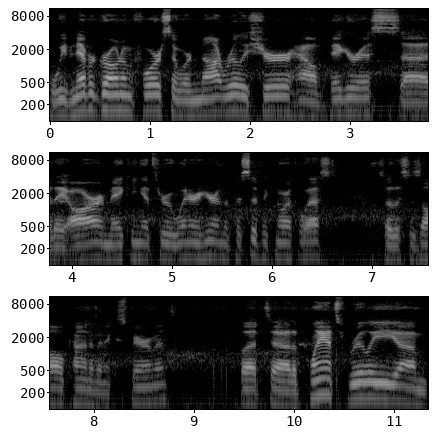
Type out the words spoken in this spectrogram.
we've never grown them before, so we're not really sure how vigorous uh, they are in making it through winter here in the Pacific Northwest. So this is all kind of an experiment. But uh, the plants really, um,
